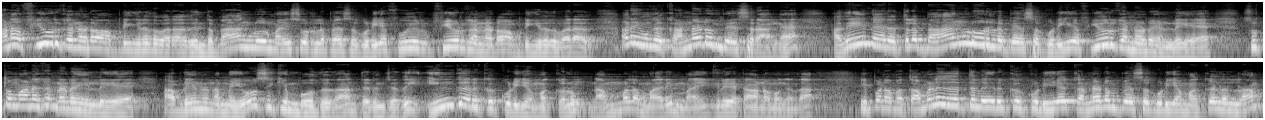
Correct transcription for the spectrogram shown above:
ஆனால் ஃபியூர் கன்னடம் அப்படிங்கிறது வராது. இந்த பெங்களூர் மைசூரில் பேசக்கூடிய ஃபியூர் ஃபியூர் கன்னடம் அப்படிங்கிறது வராது. ஆனால் இவங்க கன்னடம் பேசுகிறாங்க அதே நேரத்தில் பெங்களூரில் பேசக்கூடிய ஃபியூர் கன்னடம் இல்லையே சுத்தமான கன்னடம் இல்லையே அப்படின்னு நம்ம யோசிக்கும் போது தான் தெரிஞ்சது. இங்கே இருக்கக்கூடிய மக்களும் நம்மளை மாதிரி மைக்ரேட் ஆனவங்க தான். இப்போ நம்ம தமிழகத்தில் இருக்கக்கூடிய கன்னடம் பேசக்கூடிய மக்கள் எல்லாம்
